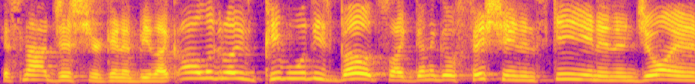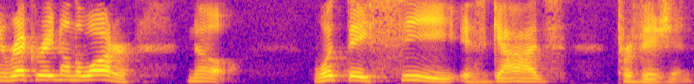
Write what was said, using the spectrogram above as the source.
It's not just you're going to be like, oh, look at all these people with these boats, like going to go fishing and skiing and enjoying and recreating on the water. No. What they see is God's provision.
